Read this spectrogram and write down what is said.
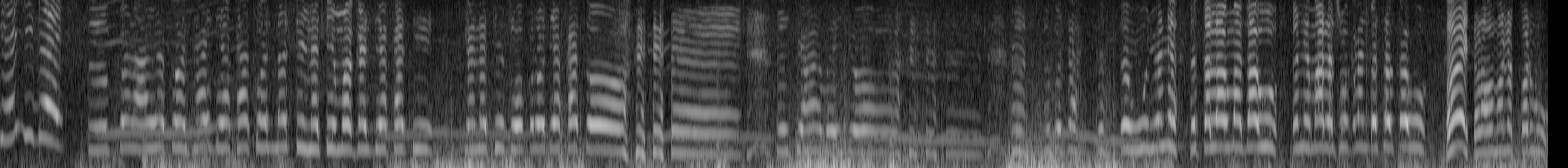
ખેંચી ગઈ. પણ આયા તો છે દેખાતો જ નથી નથી મગર દેખાતી. કે નથી છોકરો દેખાતો? ચા ભાઈ ગયો. હું જો ને? તલાવમાં અને મારા છોકરાને બચાવતા આવું. હે તળાવમાં નથી પડવું.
